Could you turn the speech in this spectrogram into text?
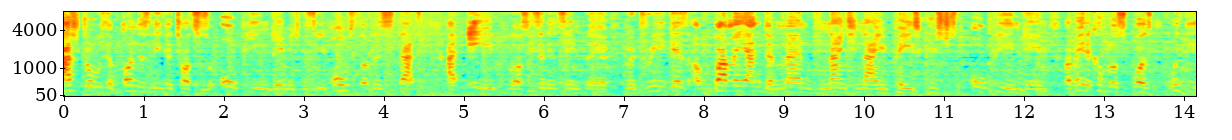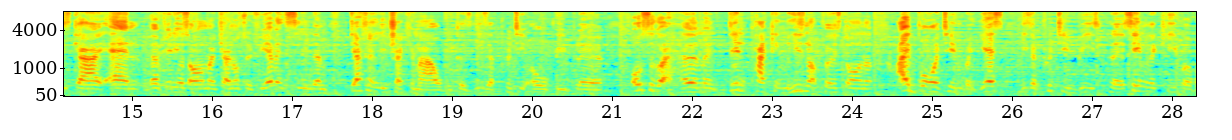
Castro is a Bundesliga tots who's OP in game as you can see most of his stats at 80 plus. He's an insane player. Rodriguez, Aubameyang, the man with 99 pace, who's just OP in game. I made a couple of squads with this guy, and the videos are on my channel. So if you haven't seen them, definitely check him out because he's a pretty OP player. Also got Herman, didn't pack him. He's not first owner. I bought him, but yes, he's a pretty beast player. Same with the keeper.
